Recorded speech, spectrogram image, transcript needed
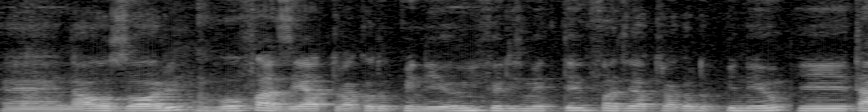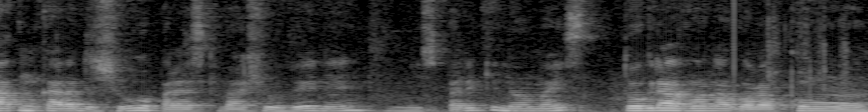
é, na Osório. Vou fazer a troca do pneu. Infelizmente teve que fazer a troca do pneu. E tá com cara de chuva, parece que vai chover, né? Espero que não, mas tô gravando agora com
